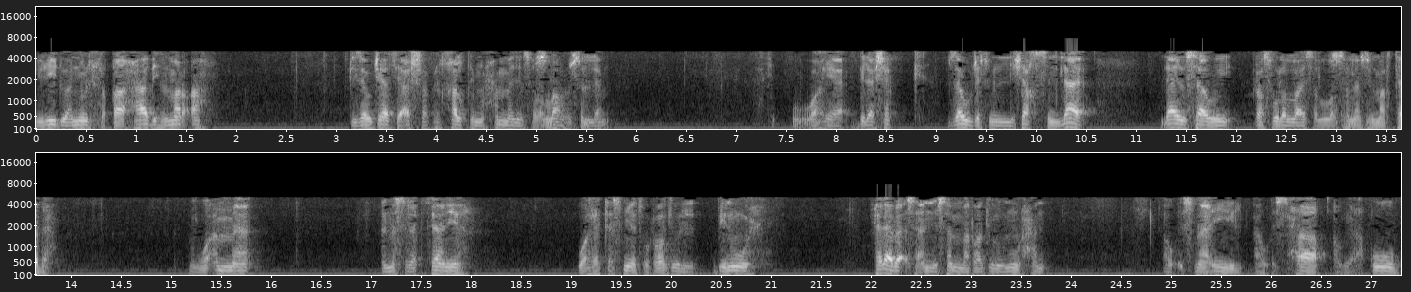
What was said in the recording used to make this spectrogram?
يريد أن يلحق هذه المرأة بزوجات أشرف الخلق محمد صلى الله عليه وسلم. وهي بلا شك زوجة لشخص لا لا يساوي رسول الله صلى الله عليه وسلم في المرتبة. وأما المسألة الثانية وهي تسمية الرجل بنوح فلا بأس أن يسمى الرجل نوحا أو إسماعيل أو إسحاق أو يعقوب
